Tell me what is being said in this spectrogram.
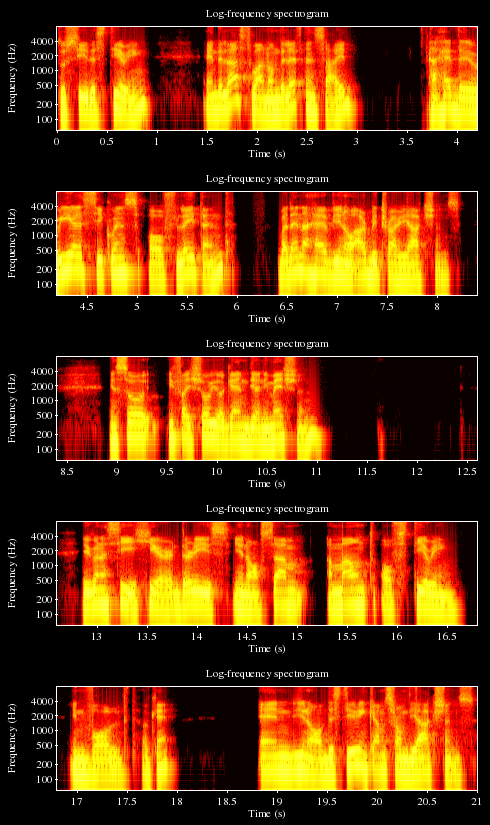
to see the steering. And the last one on the left hand side, I have the real sequence of latent, but then I have you know arbitrary actions. And so if I show you again the animation, you're gonna see here there is you know some amount of steering involved. Okay, and you know the steering comes from the actions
